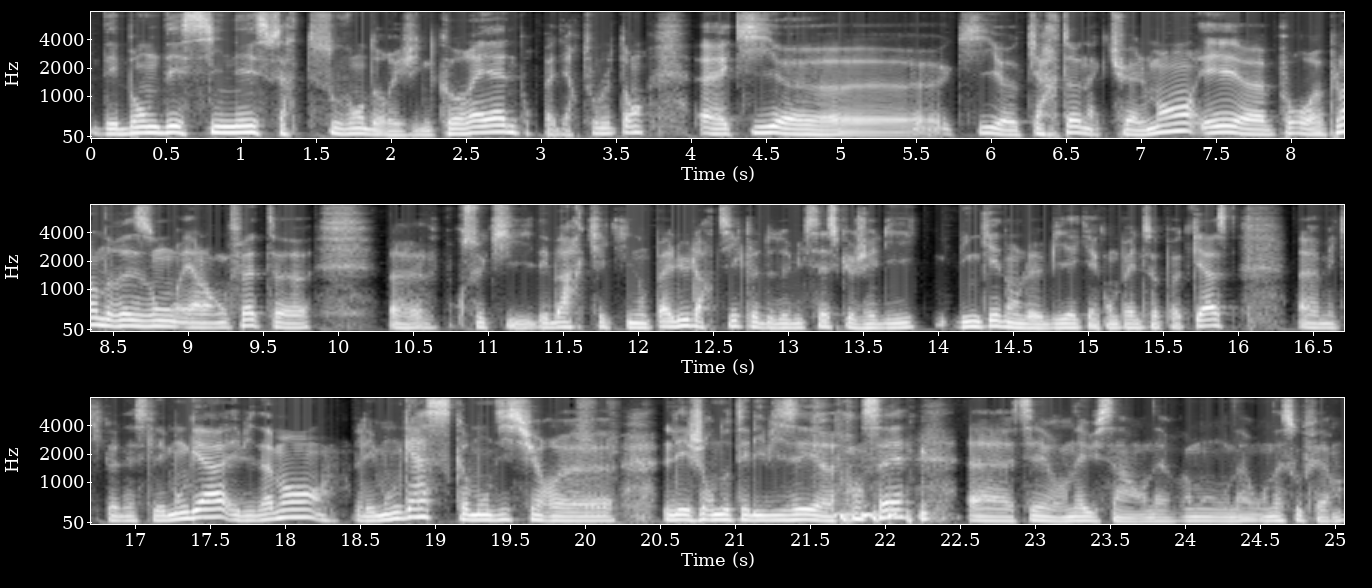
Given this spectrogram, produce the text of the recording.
des bandes dessinées, certes souvent d'origine coréenne, pour pas dire tout le temps, euh, qui qui cartonnent actuellement et pour plein de raisons. Et alors en fait, pour ceux qui débarquent et qui n'ont pas lu l'article de 2016 que j'ai linké dans le billet qui accompagne ce podcast, mais qui connaissent les mangas, évidemment, les mangas, comme on dit sur les journaux télévisés français. on a eu ça on a vraiment, on a, on a souffert. Hein.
